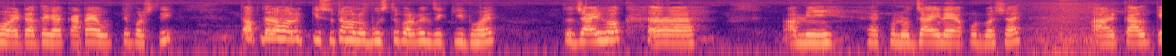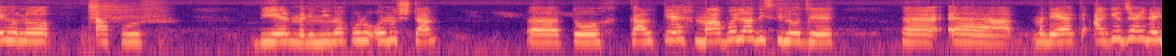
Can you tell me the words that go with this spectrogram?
ভয়টা থেকে কাটায় উঠতে পারছি। তো আপনারা হলো কিছুটা হলো বুঝতে পারবেন যে কি ভয়। তো যাই হোক আমি এখনও যাই নাই আপুর বাসায়। আর কালকে হলো আপুর বিয়ের মানে মিমাপুর অনুষ্ঠান। তো কালকে মা বইলা দিছিল যে মানে আগে যাই নাই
